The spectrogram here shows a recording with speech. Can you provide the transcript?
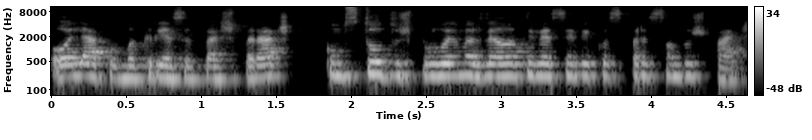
a olhar para uma criança de pais separados como se todos os problemas dela tivessem a ver com a separação dos pais.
